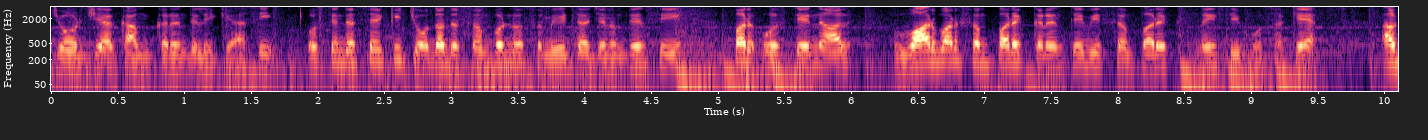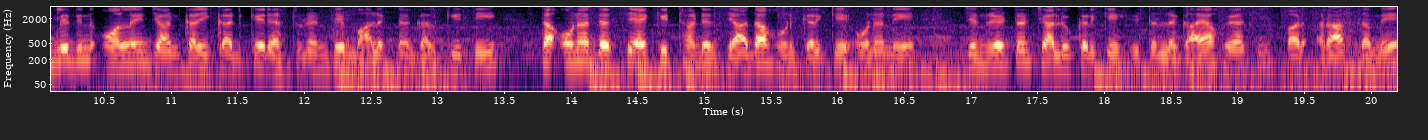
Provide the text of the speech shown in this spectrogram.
ਜਾਰਜੀਆ ਕੰਮ ਕਰਨ ਦੇ ਲਈ ਗਿਆ ਸੀ। ਉਸ ਨੇ ਦੱਸਿਆ ਕਿ 14 ਦਸੰਬਰ ਨੂੰ ਸਮੀਰ ਦਾ ਜਨਮ ਦਿਨ ਸੀ, ਪਰ ਉਸ ਦੇ ਨਾਲ ਵਾਰ-ਵਾਰ ਸੰਪਰਕ ਕਰਨ ਤੇ ਵੀ ਸੰਪਰਕ ਨਹੀਂ ਸੀ ਹੋ ਸਕਿਆ। ਅਗਲੇ ਦਿਨ ਆਨਲਾਈਨ ਜਾਣਕਾਰੀ ਕੱਢ ਕੇ ਰੈਸਟੋਰੈਂਟ ਦੇ ਮਾਲਕ ਨਾਲ ਗੱਲ ਕੀਤੀ ਤਾਂ ਉਹਨਾਂ ਦੱਸਿਆ ਕਿ ਠੰਡ ਜ਼ਿਆਦਾ ਹੋਣ ਕਰਕੇ ਉਹਨਾਂ ਨੇ ਜਨਰੇਟਰ ਚਾਲੂ ਕਰਕੇ ਹੀਟਰ ਲਗਾਇਆ ਹੋਇਆ ਸੀ, ਪਰ ਰਾਤ ਸਮੇਂ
